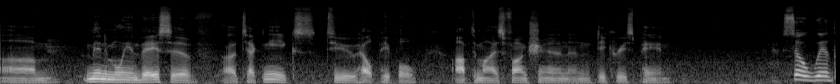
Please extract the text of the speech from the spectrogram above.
um, minimally invasive uh, techniques to help people optimize function and decrease pain. So with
